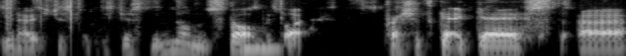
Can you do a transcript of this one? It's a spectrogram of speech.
You know, it's just it's just non-stop. It's like pressure to get a guest. Uh,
